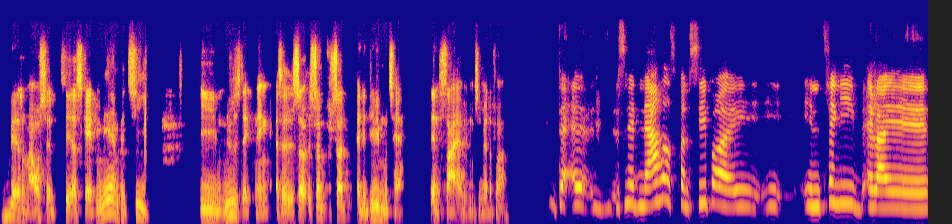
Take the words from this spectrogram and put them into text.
bruge som afsæt til at skabe mere empati i nyhedsdækning, altså, så, så, så er det det, vi må tage. Den sejr, vi må tage med derfra. Der er sådan et nærhedsprincip og en ting i, eller øh,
